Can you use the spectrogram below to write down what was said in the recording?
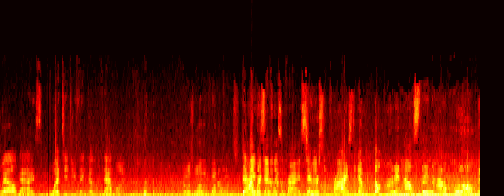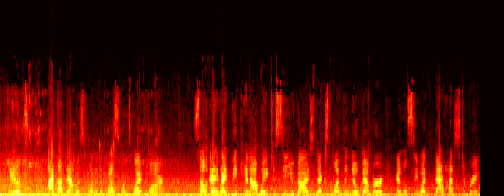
Well, guys, what did you think of? That was one of the funner ones. That They were was- definitely surprised. They were surprised, and the haunted house thing, how cool! The kids, I thought that was one of the best ones by far. So, anyway, we cannot wait to see you guys next month in November, and we'll see what that has to bring.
